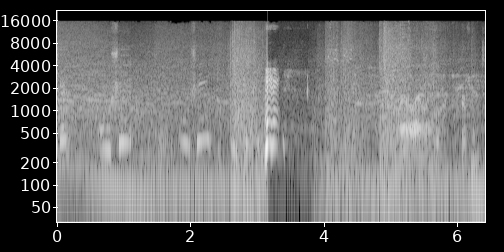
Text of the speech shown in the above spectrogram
Shit. Oh, shit. Oh, shit. Well, I landed perfect.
